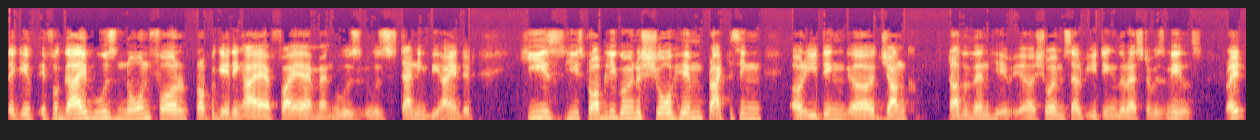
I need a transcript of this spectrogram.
like if, if a guy who's known for propagating IFYM and who's who's standing behind it, he's he's probably going to show him practicing or eating uh, junk rather than he, uh, show himself eating the rest of his meals, right?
